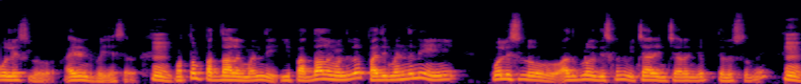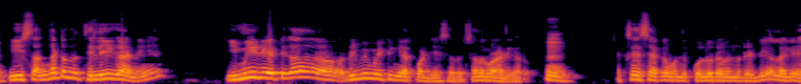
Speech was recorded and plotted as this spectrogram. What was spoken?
పోలీసులు ఐడెంటిఫై చేశారు. మొత్తం పద్నాలుగు మంది ఈ పద్నాలుగు మందిలో పది మందిని పోలీసులు అదుపులో తీసుకుని విచారించారని చెప్పి తెలుస్తుంది. ఈ సంఘటన తెలియగానే ఇమీడియట్గా రివ్యూ మీటింగ్ ఏర్పాటు చేశారు చంద్రబాబు నాయుడు గారు. ఎక్సైజ్ శాఖ మంత్రి కొల్లు రవీంద్ర రెడ్డి అలాగే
